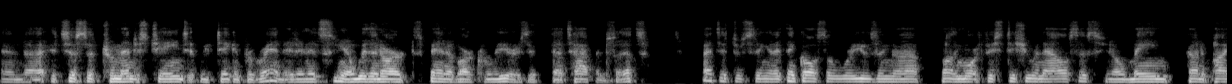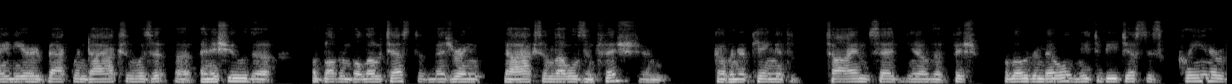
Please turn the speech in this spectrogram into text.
And uh, it's just a tremendous change that we've taken for granted. And it's, you know, within our span of our careers that that's happened. So that's, that's interesting. And I think also we're using uh, probably more fish tissue analysis. You know, Maine kind of pioneered back when dioxin was a, a, an issue, the above and below test of measuring dioxin levels in fish. And Governor King at the time said, you know, the fish below the mill need to be just as clean or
